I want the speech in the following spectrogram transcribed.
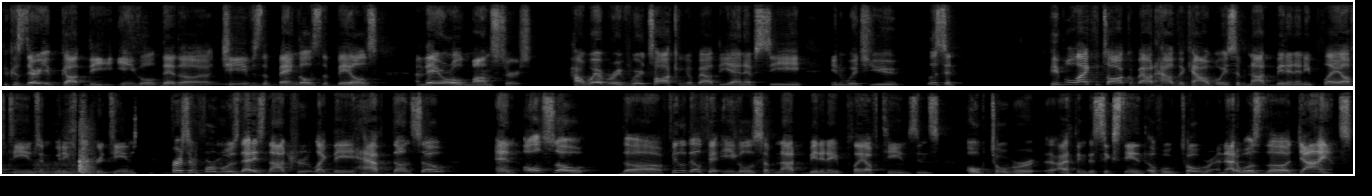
because there you've got the Eagle, the, Chiefs, the Bengals, the Bills, and they are all monsters. However, if we're talking about the NFC, in which you listen, people like to talk about how the Cowboys have not beaten any playoff teams and winning record teams. First and foremost, that is not true. Like they have done so. And also, the Philadelphia Eagles have not beaten a playoff team since October, I think the 16th of October, and that was the Giants.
